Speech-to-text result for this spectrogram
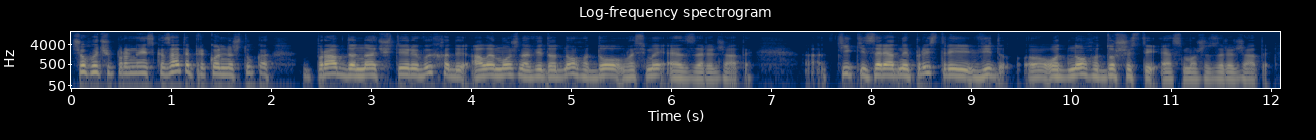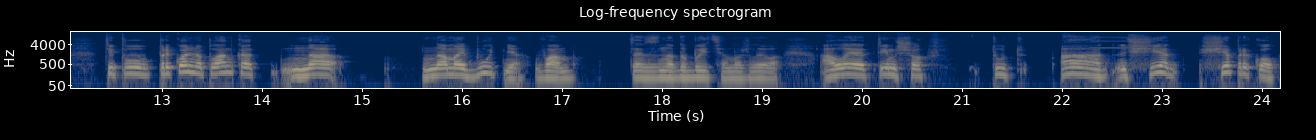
Що хочу про неї сказати, прикольна штука. Правда, на 4 виходи, але можна від 1 до 8С заряджати. Тільки зарядний пристрій від 1 до 6С може заряджати. Типу, прикольна планка на на майбутнє вам це знадобиться, можливо. Але тим, що тут. А, ще, ще прикол.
